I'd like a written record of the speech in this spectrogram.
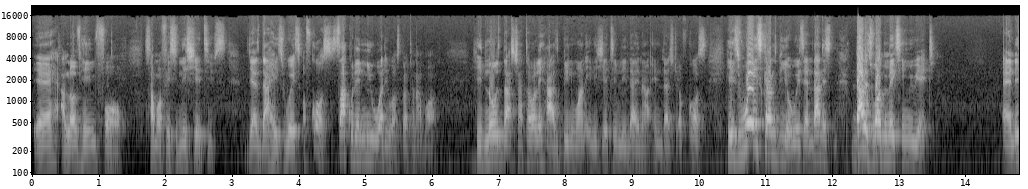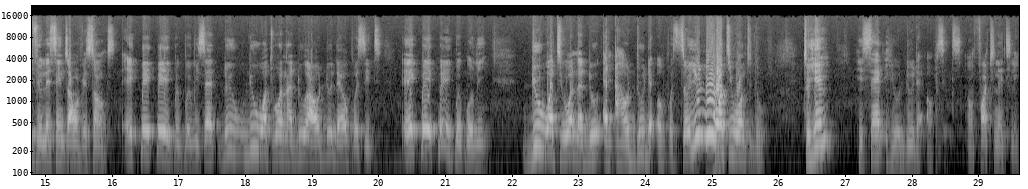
Yeah, I love him for some of his initiatives. Just that his ways, of course, Sarkodie knew what he was talking about. He knows that Shatta Wale has been one initiative leader in our industry, of course. His ways can't be your ways, and that is, that is what makes him weird. And if you listen to some of his songs, eh, he said, do, do what you want to do, I'll do the opposite. Eh, do what you want to do, and I'll do the opposite. So you do what you want to do. To him, he said he would do the opposite. Unfortunately,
